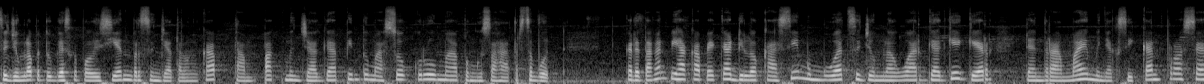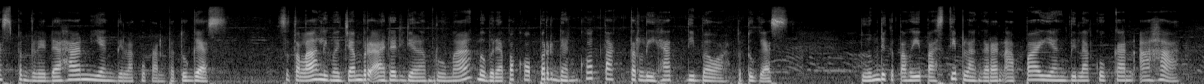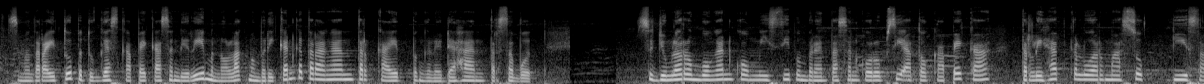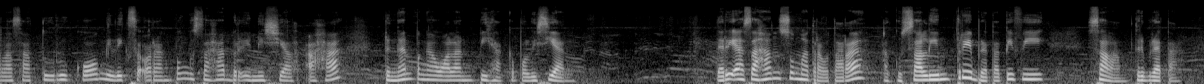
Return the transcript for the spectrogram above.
Sejumlah petugas kepolisian bersenjata lengkap tampak menjaga pintu masuk rumah pengusaha tersebut. Kedatangan pihak KPK di lokasi membuat sejumlah warga geger dan ramai menyaksikan proses penggeledahan yang dilakukan petugas. Setelah lima jam berada di dalam rumah, beberapa koper dan kotak terlihat di bawah petugas. Belum diketahui pasti pelanggaran apa yang dilakukan AHA. Sementara itu, petugas KPK sendiri menolak memberikan keterangan terkait penggeledahan tersebut. Sejumlah rombongan Komisi Pemberantasan Korupsi atau KPK terlihat keluar masuk di salah satu ruko milik seorang pengusaha berinisial AH dengan pengawalan pihak kepolisian. Dari Asahan, Sumatera Utara, Agus Salim, Tribrata TV, Salam Tribrata.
